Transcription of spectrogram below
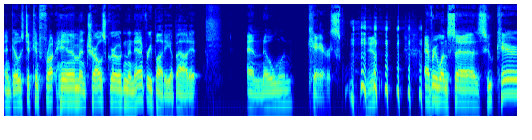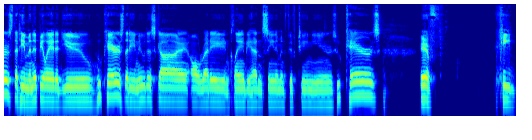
and goes to confront him and Charles Grodin and everybody about it. And no one cares. Yeah. Everyone says, Who cares that he manipulated you? Who cares that he knew this guy already and claimed he hadn't seen him in 15 years? Who cares if he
